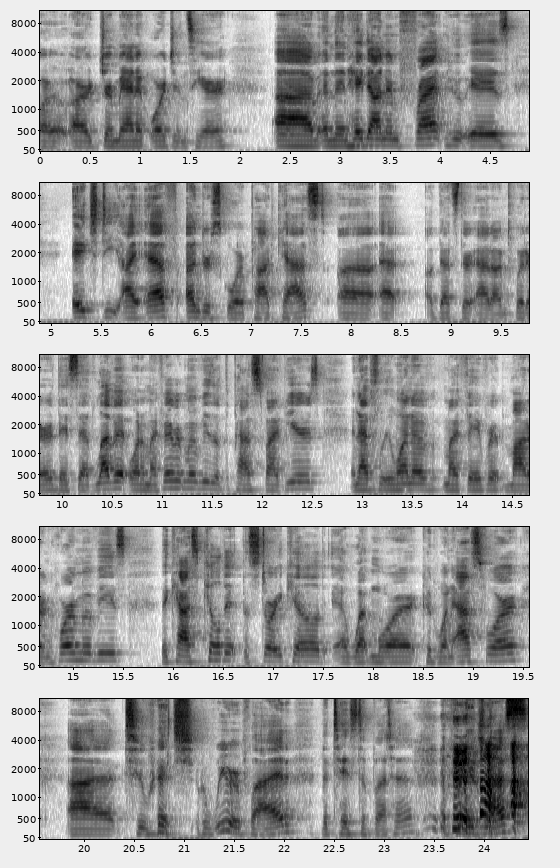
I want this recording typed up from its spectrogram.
our Germanic origins here. Um, and then Hey Down in Front, who is HDIF underscore podcast uh, at that's their ad on Twitter. They said, "Love it, one of my favorite movies of the past five years, and absolutely one of my favorite modern horror movies. The cast killed it, the story killed, what more could one ask for?" Uh, to which we replied, "The taste of butter, a pretty dress,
